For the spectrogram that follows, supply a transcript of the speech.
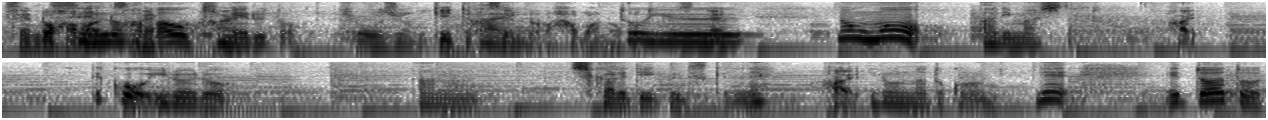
線路幅ね線路幅を決めはいると、標準機っていうのは線路の幅のこととですね。いうのもありましたと。はいでこういろいろあの敷かれていくんですけどね。はいいろんなところに。で、えっと、あと、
